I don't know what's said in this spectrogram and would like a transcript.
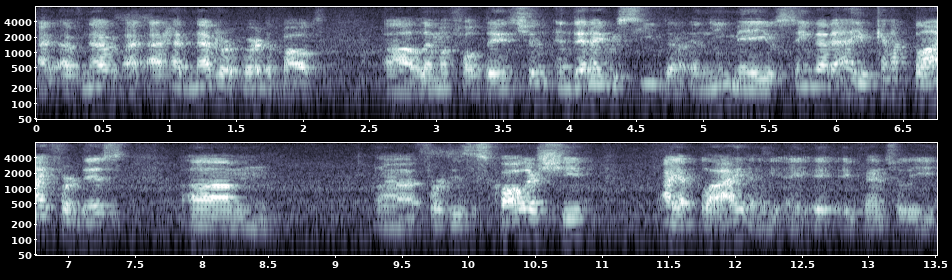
I, have never, I, I, had never heard about uh, Lemann Foundation, and then I received a, an email saying that ah, you can apply for this um, uh, for this scholarship. I applied and I, I eventually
